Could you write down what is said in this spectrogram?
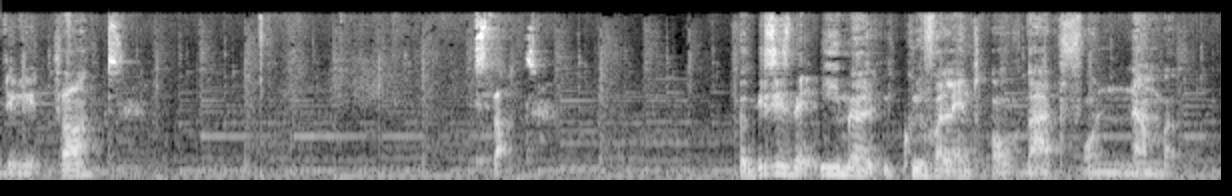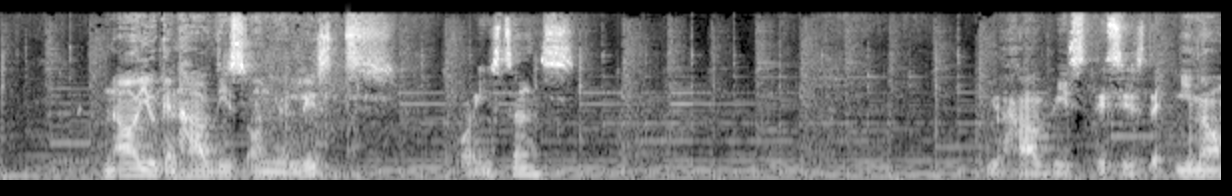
Delete that. It's that. So this is the email equivalent of that phone number. Now you can have this on your list for instance you have this this is the email.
